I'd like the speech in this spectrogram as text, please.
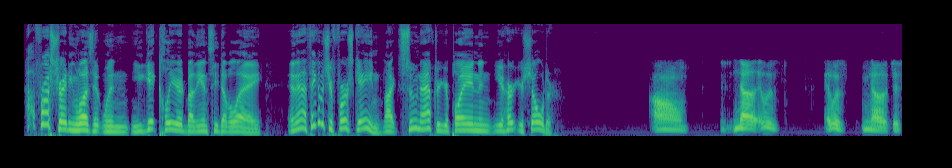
How frustrating was it when you get cleared by the NCAA, and then I think it was your first game, like soon after you're playing and you hurt your shoulder? Um, no, it was, it was, you know, just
